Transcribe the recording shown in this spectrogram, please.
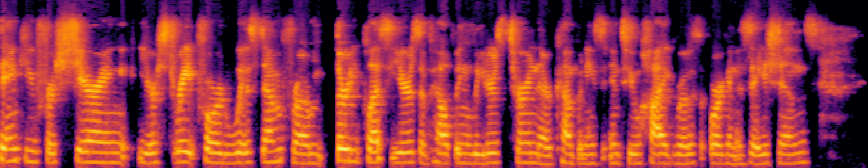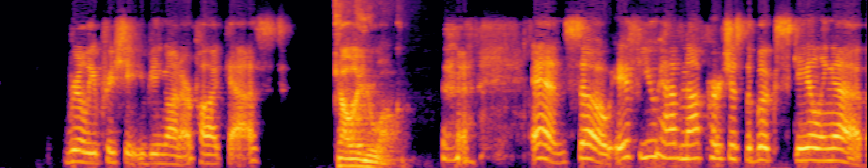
Thank you for sharing your straightforward wisdom from 30 plus years of helping leaders turn their companies into high growth organizations. Really appreciate you being on our podcast. Kelly, you're welcome. And so, if you have not purchased the book Scaling Up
